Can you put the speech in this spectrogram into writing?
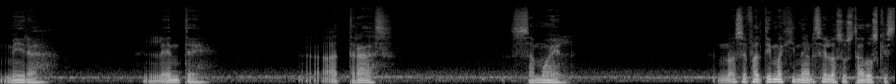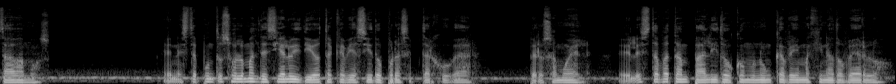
Mira, lente, atrás. Samuel. No hace falta imaginarse lo asustados que estábamos. En este punto solo maldecía lo idiota que había sido por aceptar jugar. Pero Samuel, él estaba tan pálido como nunca habría imaginado verlo.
